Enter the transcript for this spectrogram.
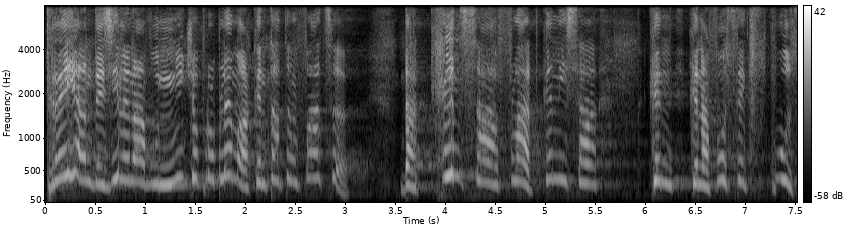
Trei ani de zile n-a avut nicio problemă, a cântat în față. Dar când s-a aflat, când, i s-a, când, când a fost expus,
